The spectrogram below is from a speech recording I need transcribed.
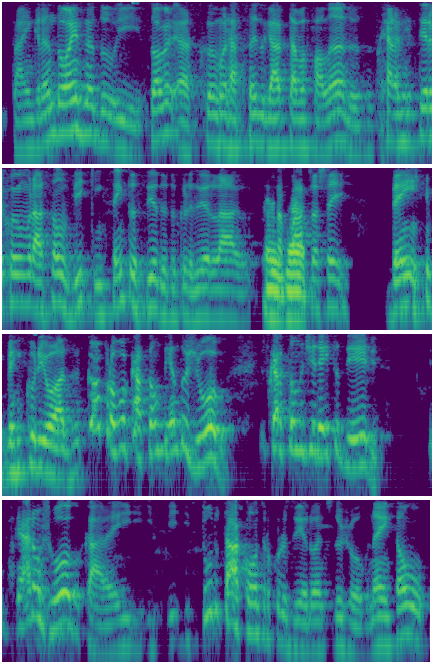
Saem grandões, né? Do, e sobre as comemorações, o Gabi tava falando, os caras meteram comemoração viking, sem torcida do Cruzeiro lá. Essa parte eu achei bem, bem curiosa. É uma provocação dentro do jogo. Os caras estão no direito deles. Eles ganharam o jogo, cara, e, e, e, tudo tá contra o Cruzeiro antes do jogo, né? Então,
